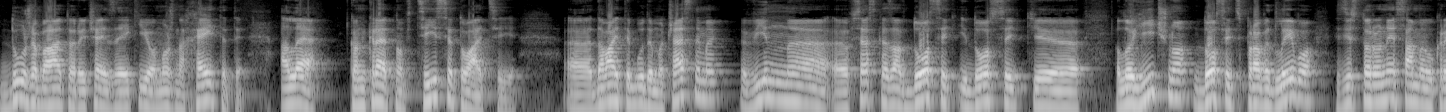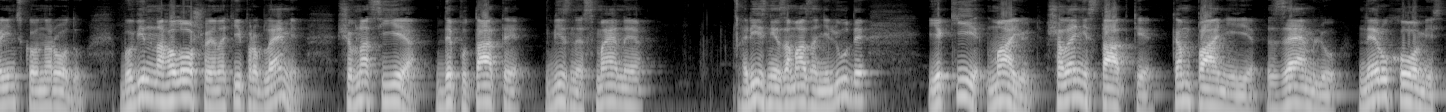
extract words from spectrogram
дуже багато речей, за які його можна хейтити. Але конкретно в цій ситуації, е, давайте будемо чесними, він е, все сказав досить і досить логічно, досить справедливо зі сторони саме українського народу. Бо він наголошує на тій проблемі, що в нас є депутати, бізнесмени, різні замазані люди, які мають шалені статки, компанії, землю, нерухомість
